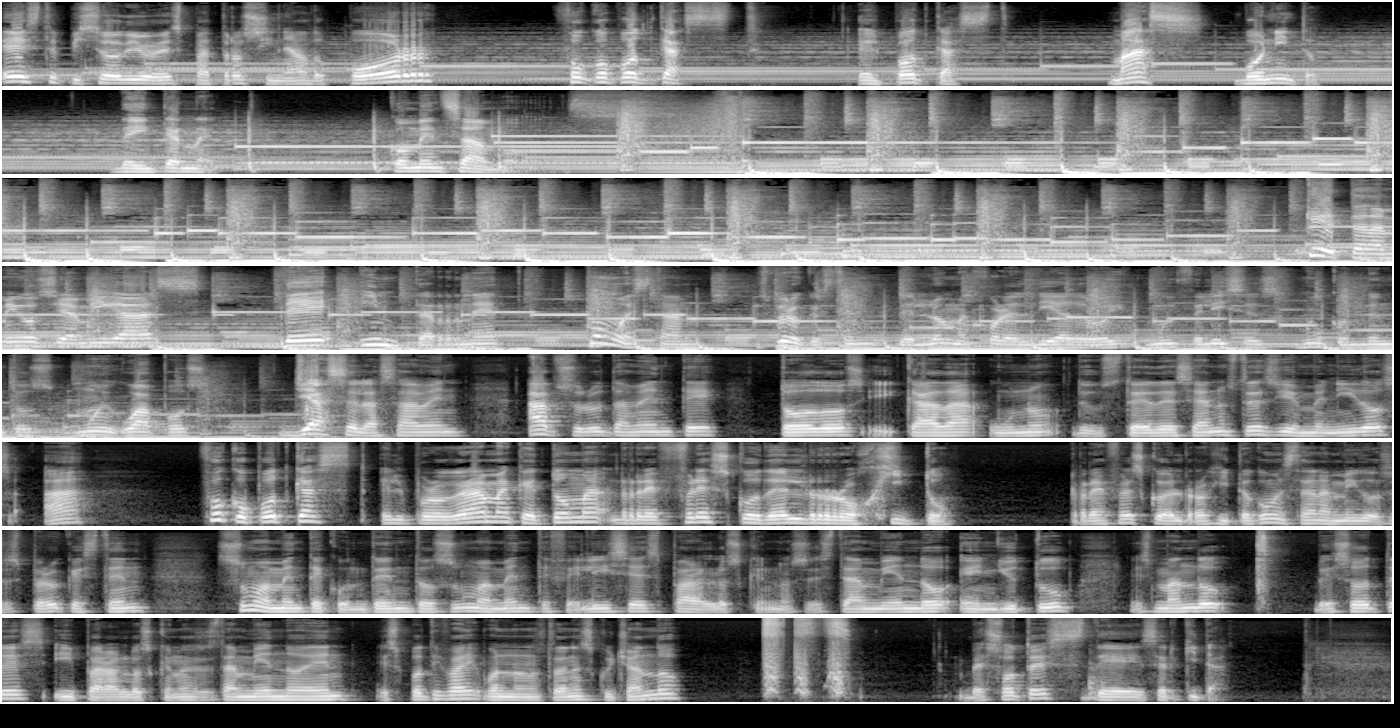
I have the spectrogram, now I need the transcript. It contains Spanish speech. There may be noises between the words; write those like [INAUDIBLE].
Este episodio es patrocinado por Foco Podcast, el podcast más bonito de Internet. Comenzamos. ¿Qué tal amigos y amigas de Internet? ¿Cómo están? Espero que estén de lo mejor el día de hoy, muy felices, muy contentos, muy guapos ya se la saben absolutamente todos y cada uno de ustedes. Sean ustedes bienvenidos a Foco Podcast, el programa que toma refresco del rojito. Refresco del rojito. ¿Cómo están amigos? Espero que estén sumamente contentos, sumamente felices. Para los que nos están viendo en YouTube, les mando besotes. Y para los que nos están viendo en Spotify, bueno, nos están escuchando, besotes de cerquita.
